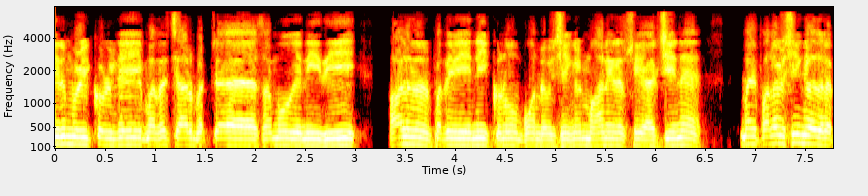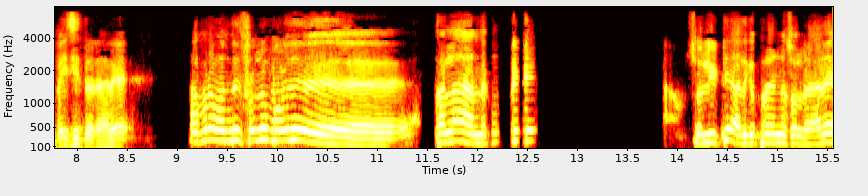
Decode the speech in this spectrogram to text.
இருமொழி கொள்கை மதச்சார்பற்ற சமூக நீதி ஆளுநர் பதவியை நீக்கணும் போன்ற விஷயங்கள் மாநில சுயாட்சின்னு மாதிரி பல விஷயங்கள் அதுல பேசிட்டு வர்றாரு. அப்புறம் வந்து சொல்லும்பொழுது அதெல்லாம் அந்த கொள்கை சொல்லிட்டு அதுக்கப்புறம் என்ன சொல்றாரு?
